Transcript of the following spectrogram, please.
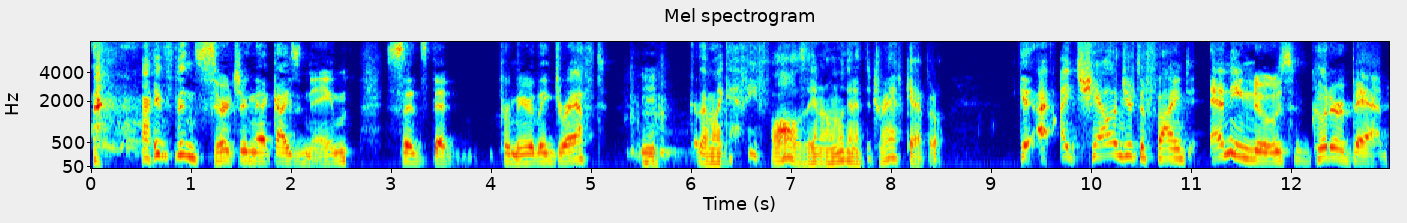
I've been searching that guy's name since that Premier League draft because I'm like, if he falls, you know, I'm looking at the draft capital. I, I challenge you to find any news, good or bad.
